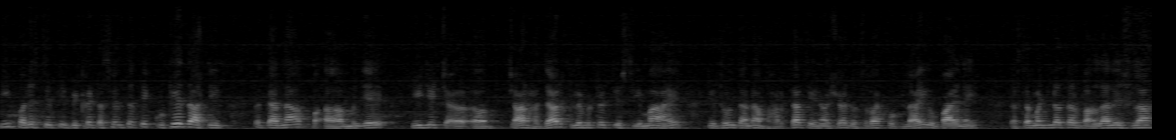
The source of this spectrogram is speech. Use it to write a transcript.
ही परिस्थिती बिकट असेल तर ते कुठे जातील? तर त्यांना म्हणजे ही जी चा- चार हजार किलोमीटरची सीमा आहे तिथून त्यांना भारतात येण्याशिवाय दुसरा कुठलाही उपाय नाही. तसं म्हटलं तर बांगलादेशला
